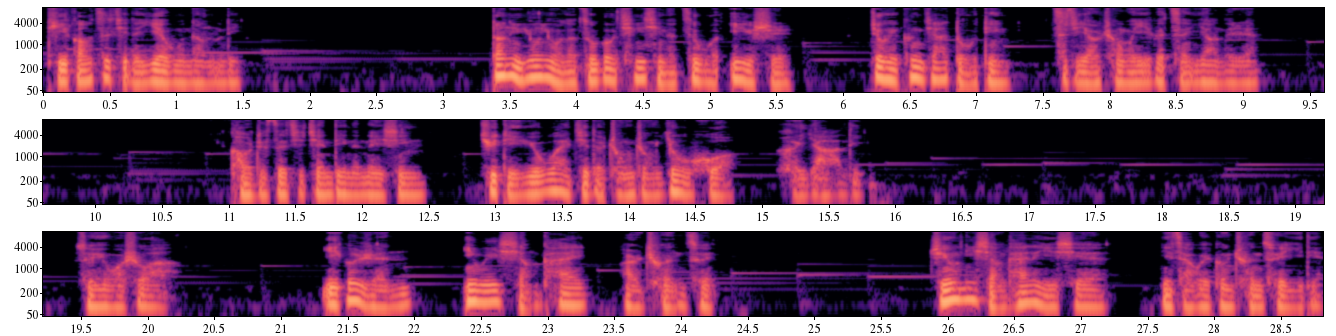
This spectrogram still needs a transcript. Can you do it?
提高自己的业务能力。当你拥有了足够清醒的自我意识，就会更加笃定自己要成为一个怎样的人。靠着自己坚定的内心，去抵御外界的种种诱惑和压力。所以我说啊。一个人因为想开而纯粹，只有你想开了一些，你才会更纯粹一点。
